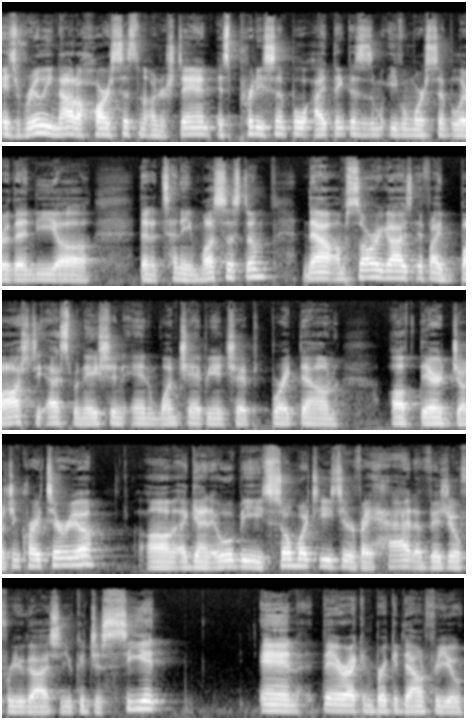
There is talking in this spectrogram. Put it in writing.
It's really not a hard system to understand. It's pretty simple. I think this is even more simpler than the uh, than a 10A must system. Now, I'm sorry guys if I botched the explanation in one championship breakdown of their judging criteria. Um, again, it would be so much easier if I had a visual for you guys so you could just see it and there I can break it down for you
